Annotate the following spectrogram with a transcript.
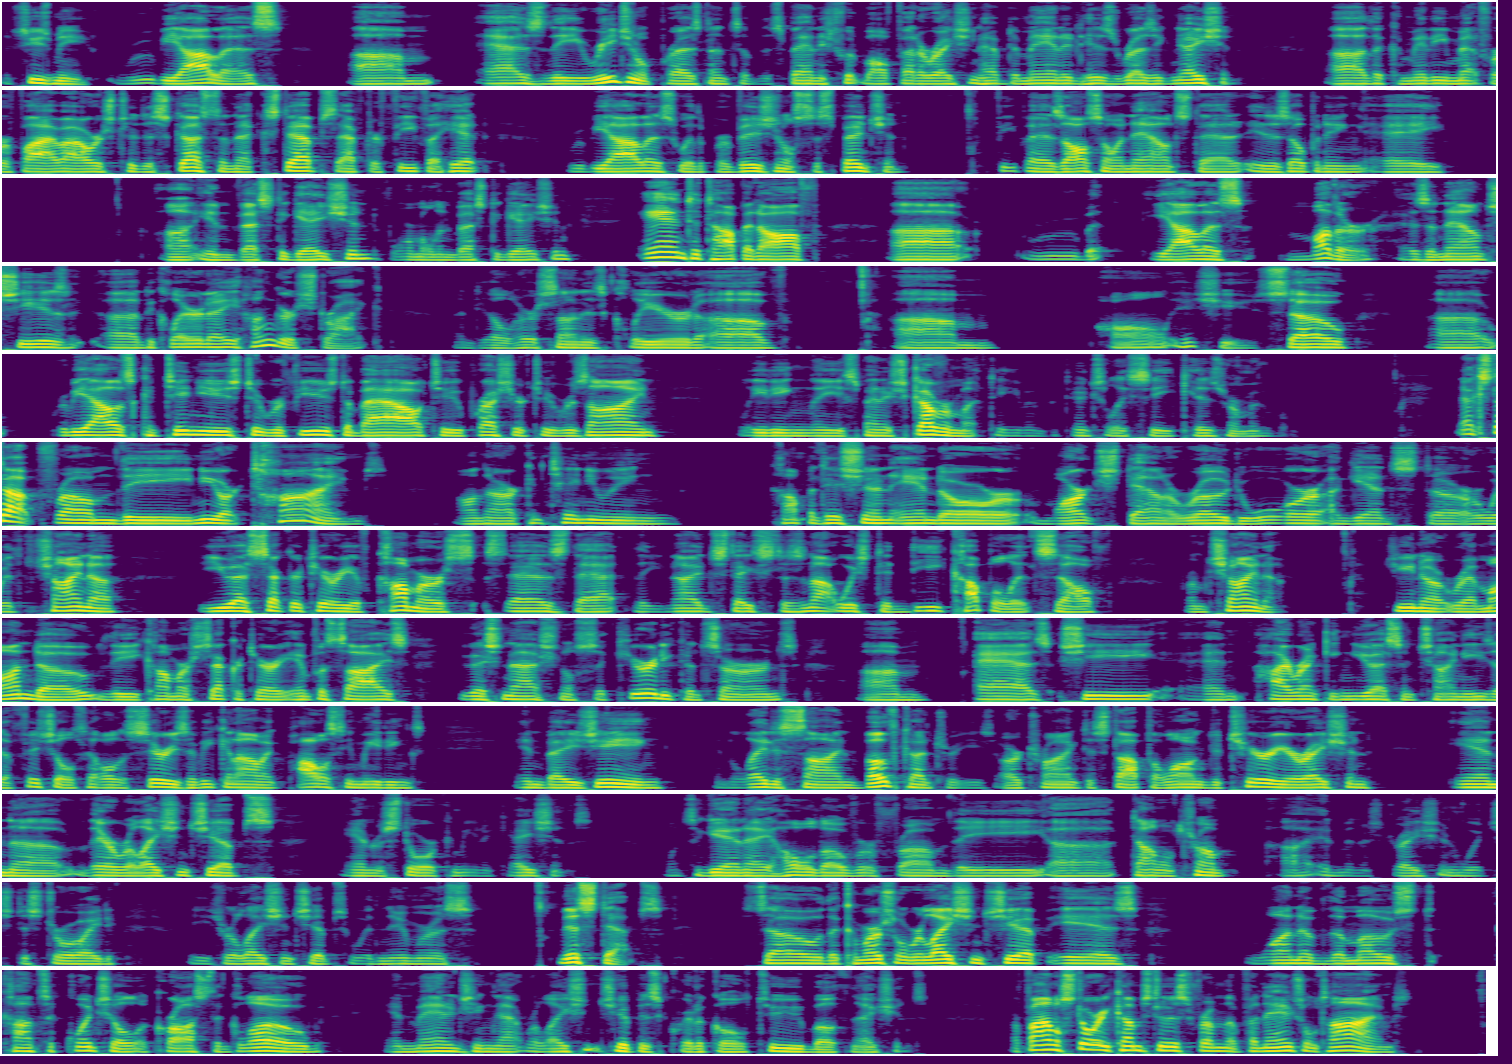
excuse me, Rubiales, um, as the regional presidents of the Spanish Football Federation have demanded his resignation. Uh, the committee met for five hours to discuss the next steps after FIFA hit Rubiales with a provisional suspension. FIFA has also announced that it is opening a uh, investigation, formal investigation, and to top it off, uh, Rub- Yala's mother has announced she has uh, declared a hunger strike until her son is cleared of um, all issues. So uh, Rubiales continues to refuse to bow to pressure to resign, leading the Spanish government to even potentially seek his removal. Next up from the New York Times on our continuing competition and or march down a road to war against uh, or with China, the U.S. Secretary of Commerce says that the United States does not wish to decouple itself from China. Gina Raimondo, the Commerce Secretary, emphasized U.S. national security concerns um, as she and high ranking U.S. and Chinese officials held a series of economic policy meetings in Beijing in the latest sign, both countries are trying to stop the long deterioration in uh, their relationships and restore communications. Once again, a holdover from the uh, Donald Trump uh, administration, which destroyed these relationships with numerous missteps. So, the commercial relationship is one of the most consequential across the globe, and managing that relationship is critical to both nations. Our final story comes to us from the Financial Times.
